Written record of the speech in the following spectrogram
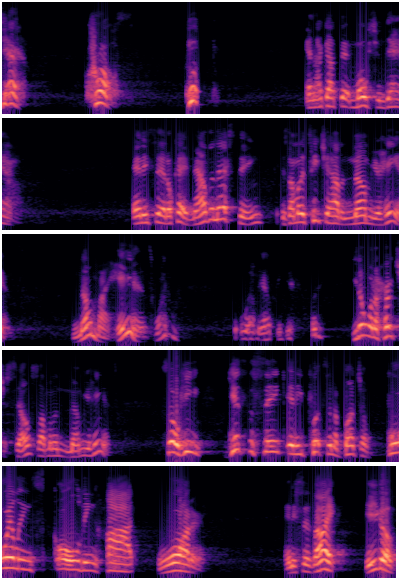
jab, cross, hook. And I got that motion down. And he said, okay, now the next thing is I'm going to teach you how to numb your hands. Numb my hands? What? Well, I mean, I what? You don't want to hurt yourself, so I'm going to numb your hands. So he gets the sink and he puts in a bunch of boiling, scalding hot water. And he says, All right, here you go.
